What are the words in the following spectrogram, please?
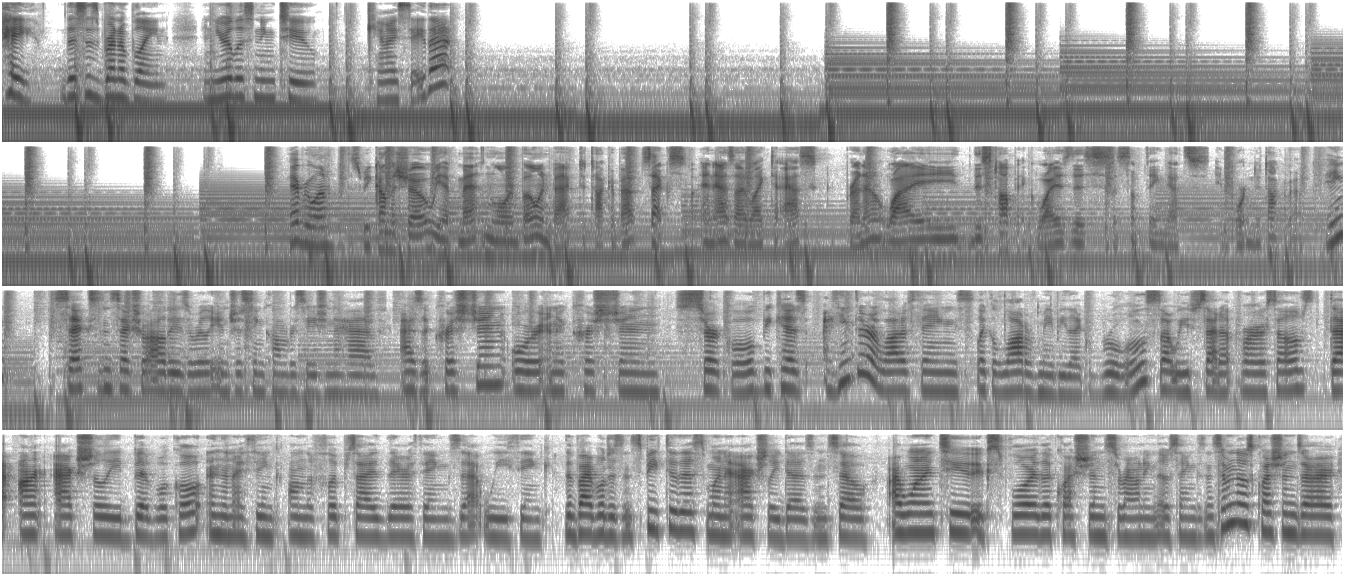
Hey, this is Brenna Blaine, and you're listening to Can I Say That? Hey everyone, this week on the show we have Matt and Lauren Bowen back to talk about sex. And as I like to ask Brenna, why this topic? Why is this something that's important to talk about? I think sex and sexuality is a really interesting conversation to have as a Christian or in a Christian circle because I think there are a lot of things, like a lot of maybe like rules that we've set up for ourselves that aren't actually biblical. And then I think on the flip side, there are things that we think the Bible doesn't speak to this when it actually does. And so I wanted to explore the questions surrounding those things. And some of those questions are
